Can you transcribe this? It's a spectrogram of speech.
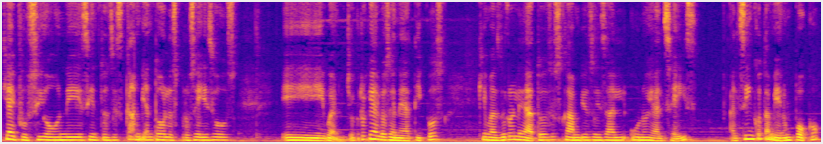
que hay fusiones y entonces cambian todos los procesos. Y bueno, yo creo que a los eneatipos que más duro le da todos esos cambios es al 1 y al 6, al 5 también un poco,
